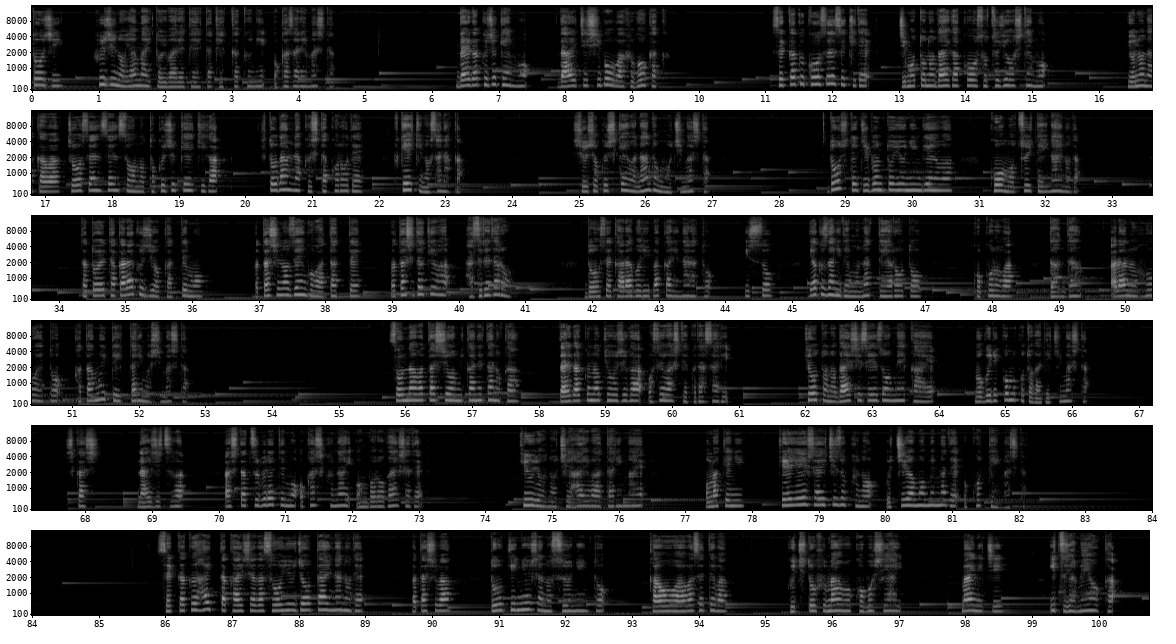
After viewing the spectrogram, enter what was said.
当時不治の病と言われていた結核に侵されました。大学受験も第一志望は不合格。せっかく好成績で地元の大学を卒業しても世の中は朝鮮戦争の特殊景気が一段落した頃で不景気のさなか。就職試験は何度も落ちました。どうして自分という人間はこうもついていないのだ。たとえ宝くじを買っても私の前後は当たって私だけは外れだろう。どうせ空振りばかりならといっそヤクザにでもなってやろうと心はだんだんあらぬ方へと傾いていったりもしました。そんな私を見かねたのか大学の教授がお世話してくださり京都の外資製造メーカーへ潜り込むことができました。しかし内実は明日潰れてもおかしくないオンボロ会社で給料の支配は当たり前おまけに経営者一族の内輪もめまで起こっていました。せっかく入った会社がそういう状態なので私は同期入社の数人と顔を合わせては愚痴と不満をこぼし合い毎日いつ辞めようか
